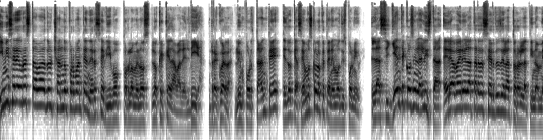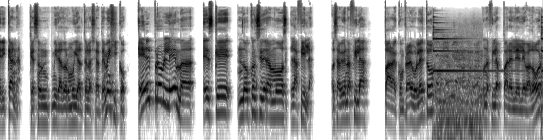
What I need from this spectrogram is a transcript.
y mi cerebro estaba luchando por mantenerse vivo por lo menos lo que quedaba del día. Recuerda, lo importante es lo que hacemos con lo que tenemos disponible. La siguiente cosa en la lista era ver el atardecer desde la Torre Latinoamericana, que es un mirador muy alto en la Ciudad de México. El problema es que no consideramos la fila. O sea, había una fila para comprar el boleto, una fila para el elevador,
